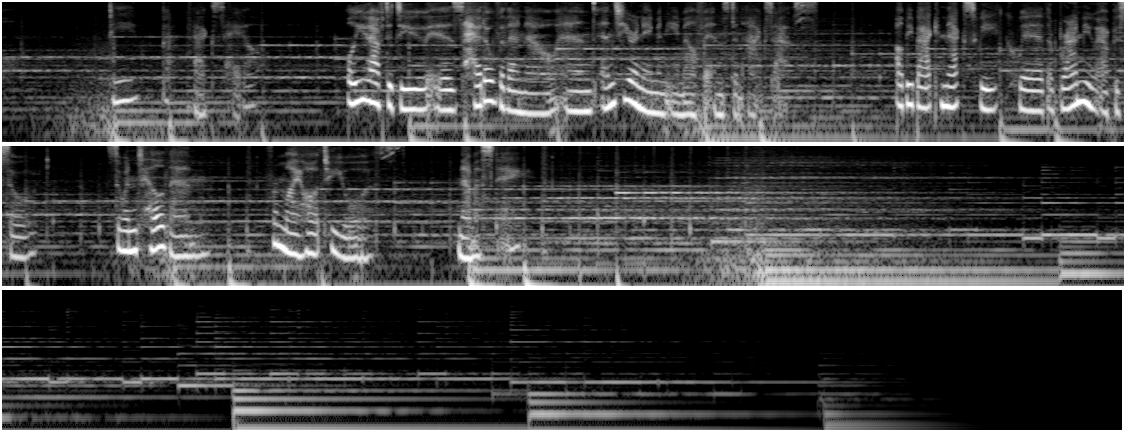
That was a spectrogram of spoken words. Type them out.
Deep exhale. All you have to do is head over there now and enter your name and email for instant access. I'll be back next week with a brand new episode. So until then, from my heart to yours, namaste.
